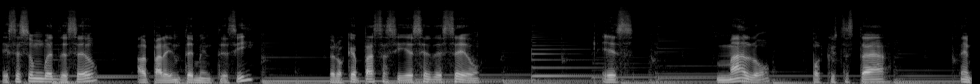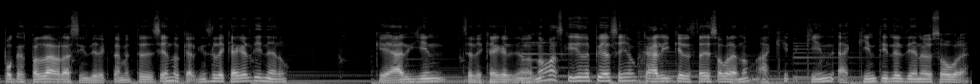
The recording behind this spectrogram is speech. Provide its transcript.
¿ese es un buen deseo? Aparentemente sí. Pero ¿qué pasa si ese deseo es malo porque usted está, en pocas palabras, indirectamente diciendo que a alguien se le caiga el dinero, que a alguien se le caiga el dinero. No, es que yo le pido al Señor que a alguien que le está de sobra, ¿no? ¿A quién, a quién tiene el dinero de sobra?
